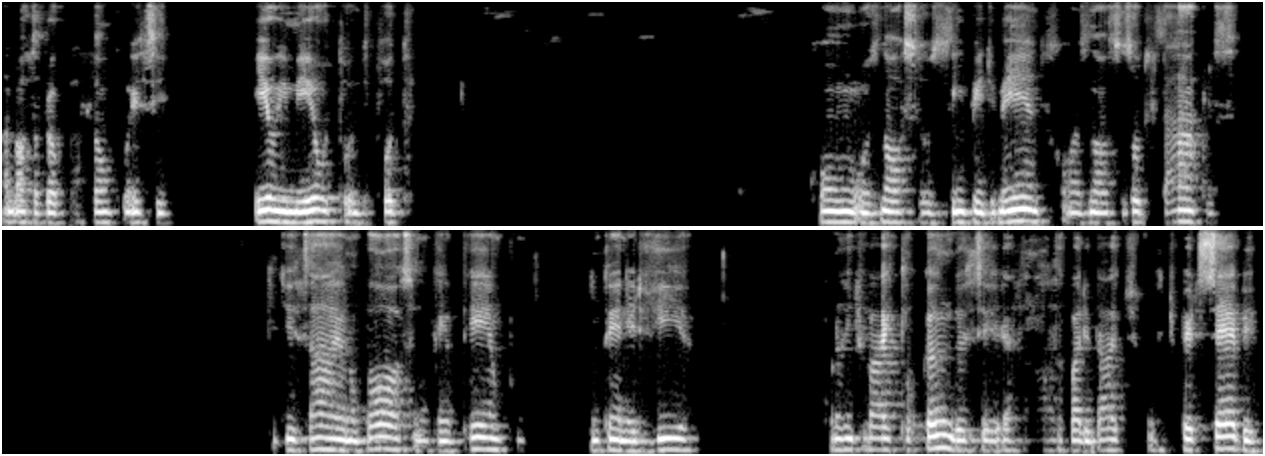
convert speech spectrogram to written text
a nossa preocupação com esse eu e meu todo, todo. Com os nossos impedimentos, com os nossos obstáculos. Que diz, ah, eu não posso, não tenho tempo, não tenho energia. Quando a gente vai tocando esse, essa nossa qualidade, a gente percebe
